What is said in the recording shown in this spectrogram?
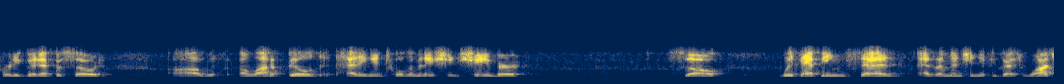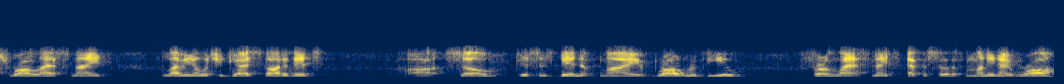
pretty good episode uh, with a lot of build heading into Elimination Chamber. So, with that being said, as I mentioned, if you guys watched Raw last night, let me know what you guys thought of it. Uh, so, this has been my Raw review for last night's episode of Monday Night Raw.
